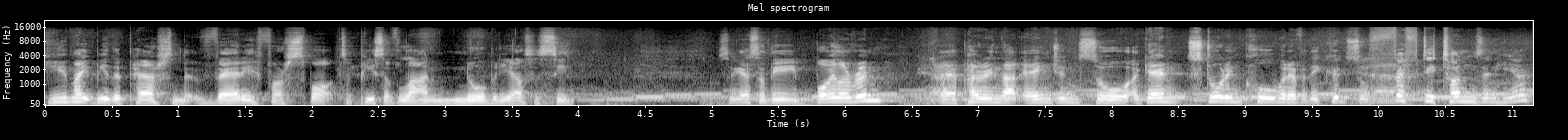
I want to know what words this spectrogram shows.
you might be the person that very first spots a piece of land nobody else has seen. So yeah, so the boiler room, uh, powering that engine. So again, storing coal wherever they could. So 50 tons in here,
